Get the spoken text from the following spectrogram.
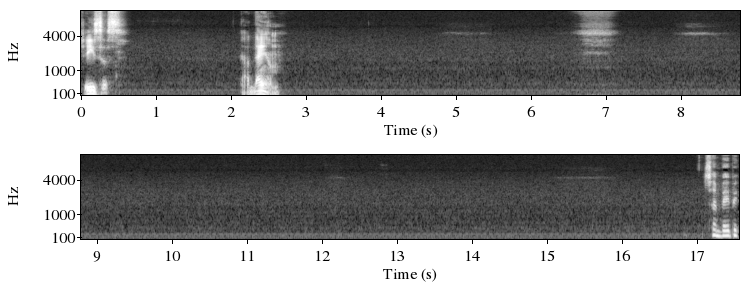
Jesus. God damn. Some baby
